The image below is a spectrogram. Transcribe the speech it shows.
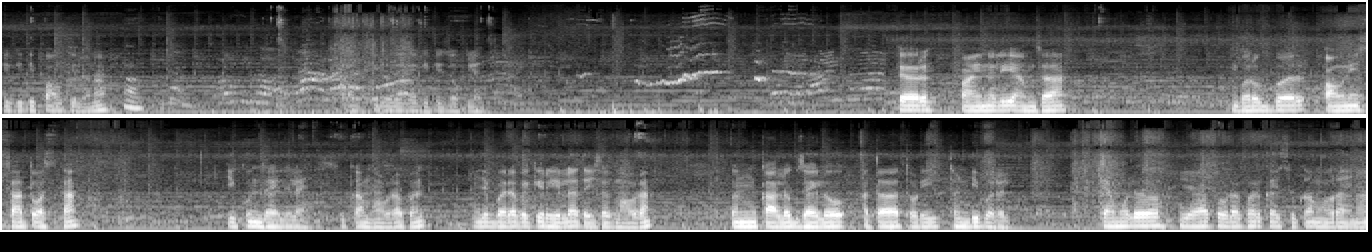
हे किती पाव किलो ना? हा. पाव किलो त्याच्या किती झोकल्यात तर फायनली आमचा बरोबर पावणे सात वाजता इकून झालेला आहे. सुका म्हावरा पण. म्हणजे बऱ्यापैकी राहिला त्याच्यात म्हावरा पण कालक जायलो आता थोडी थंडी पडेल. त्यामुळं या थोडाफार काही सुका म्हावरा आहे ना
